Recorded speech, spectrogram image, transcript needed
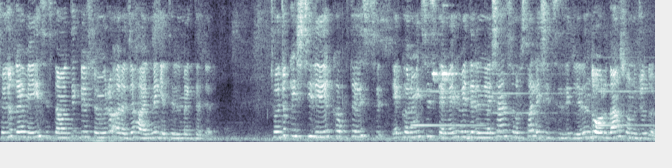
çocuk emeği sistematik bir sömürü aracı haline getirilmektedir. Çocuk işçiliği kapitalist ekonomik sistemin ve derinleşen sınıfsal eşitsizliklerin doğrudan sonucudur.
